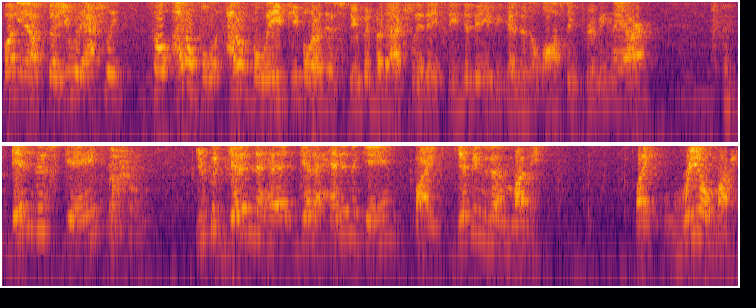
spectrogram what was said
Funny enough, so you would actually, so I don't, I don't believe people are this stupid, but actually they seem to be because there's a lawsuit proving they are. In this game, you could get in the head, get ahead in the game by giving them money, like real money,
